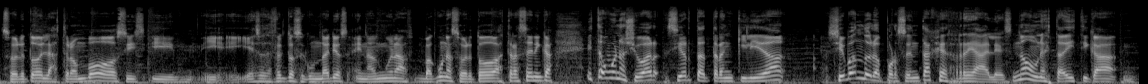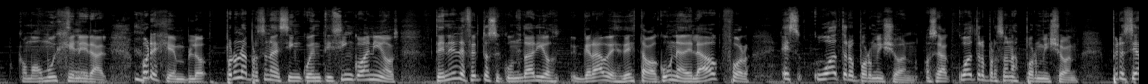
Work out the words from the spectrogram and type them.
sobre todo las trombosis y, y- y esos efectos secundarios en algunas vacunas, sobre todo AstraZeneca, está bueno llevar cierta tranquilidad llevándolo a porcentajes reales, no una estadística como muy general. Por ejemplo, para una persona de 55 años, tener efectos secundarios graves de esta vacuna de la Oxford es 4 por millón, o sea, 4 personas por millón. Pero se,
